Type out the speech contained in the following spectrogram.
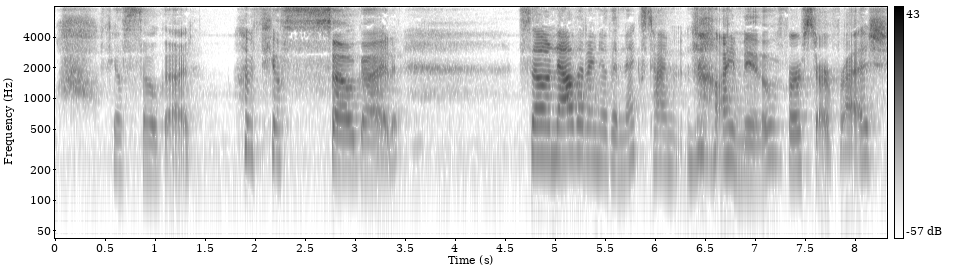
Wow, it feels so good. It feels so good. So now that I know the next time I move for Start Fresh,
